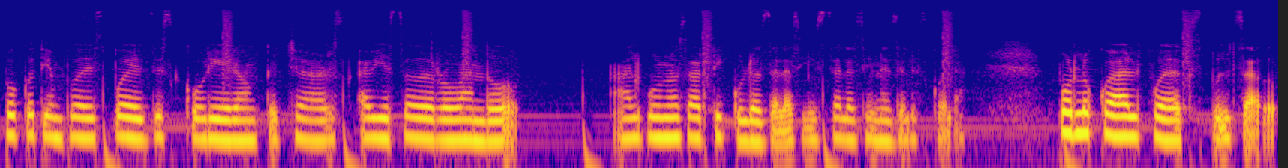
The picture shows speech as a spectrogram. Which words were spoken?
poco tiempo después descubrieron que Charles había estado robando algunos artículos de las instalaciones de la escuela, por lo cual fue expulsado.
